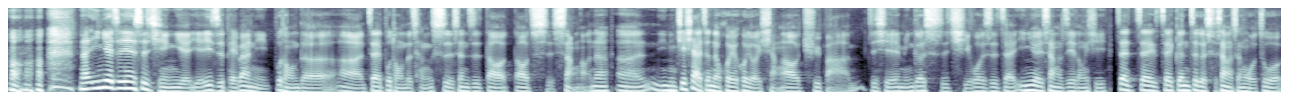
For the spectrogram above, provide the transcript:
那音乐这件事情也也一直陪伴你，不同的呃，在不同的城市，甚至到到池上哈。那呃，你你接下来真的会会有想要去把这些民歌时期，或者是在音乐上的这些东西，在在在跟这个时尚生活做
